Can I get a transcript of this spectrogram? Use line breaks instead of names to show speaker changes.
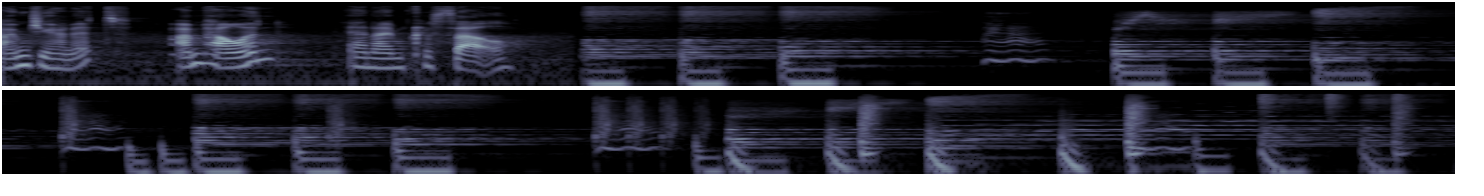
I'm Janet.
I'm Helen.
And I'm Chriselle.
